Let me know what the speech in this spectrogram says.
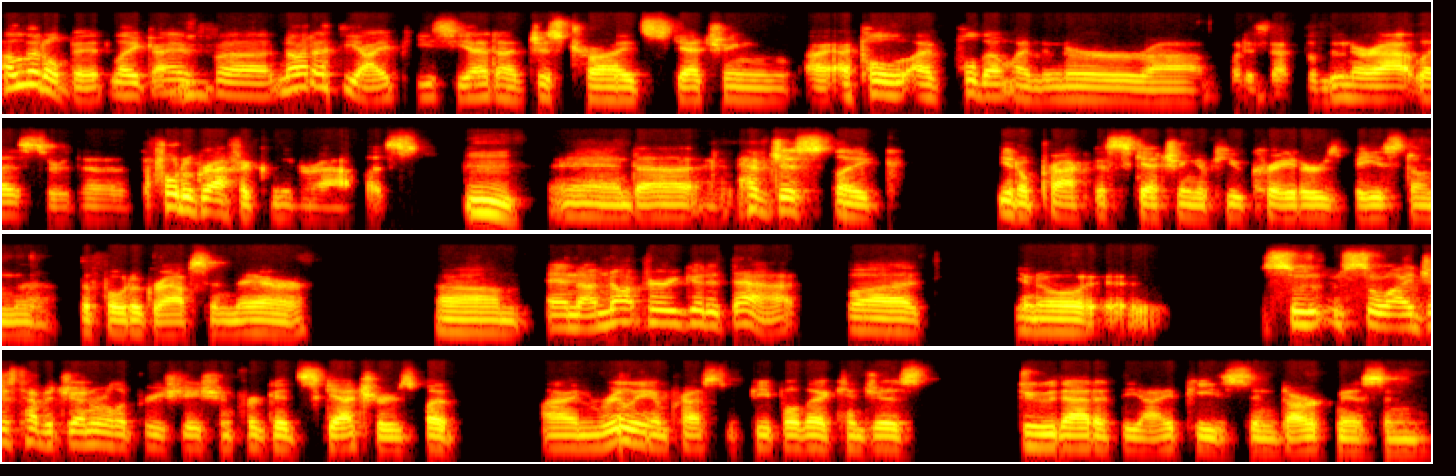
a little bit. Like I've uh, not at the eyepiece yet. I've just tried sketching. I, I pull. I've pulled out my lunar. Uh, what is that? The lunar atlas or the, the photographic lunar atlas, mm. and uh, have just like you know practiced sketching a few craters based on the the photographs in there. Um, and I'm not very good at that, but you know, so so I just have a general appreciation for good sketchers. But I'm really impressed with people that can just do that at the eyepiece in darkness and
